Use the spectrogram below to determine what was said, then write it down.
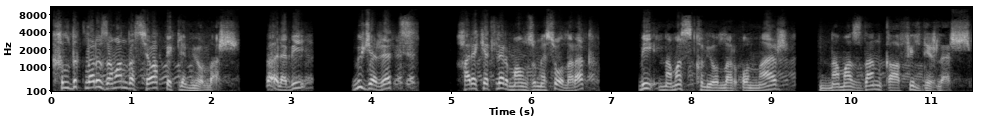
Kıldıkları zaman da sevap beklemiyorlar. Böyle bir mücerret hareketler manzumesi olarak bir namaz kılıyorlar onlar. Namazdan gafildirler.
